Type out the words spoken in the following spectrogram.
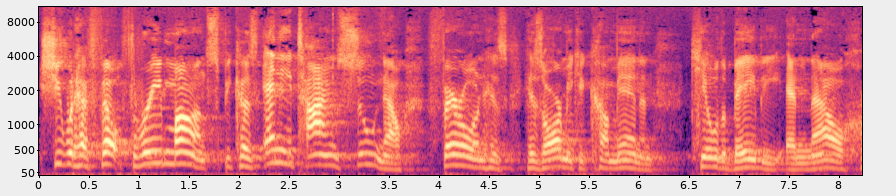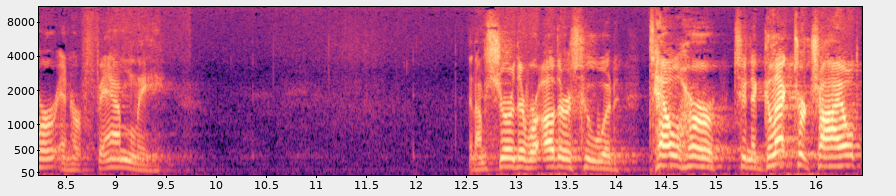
she would have felt three months because anytime soon now, Pharaoh and his, his army could come in and kill the baby, and now her and her family. And I'm sure there were others who would tell her to neglect her child,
